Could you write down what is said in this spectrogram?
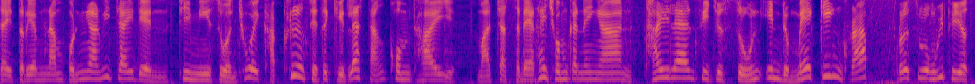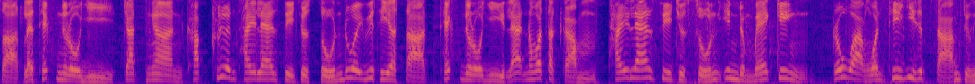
ได้เตรียมนำผลงานวิจัยเด่น ที่มีส่วนช่วยขับเคลื่อนเศรษฐกิจและสังคมไทย มาจัดแสดงให้ชมกันในงาน Thailand 4.0 in the making ครับ กระทรวงวิทยาศาสตร์และเทคโนโลยี จัดงานขับเคลื่อน Thailand 4.0 ด้วยวิทยาศาสตร์ เทคโนโลยี และนวัตกรรม Thailand 4.0 in the making ระหว่างวันที่ 23ถึง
